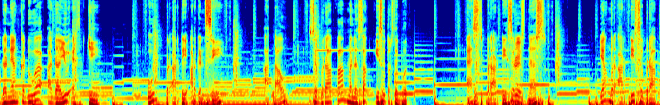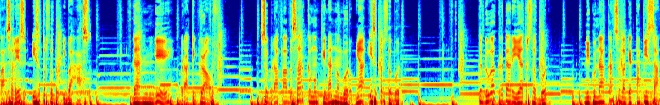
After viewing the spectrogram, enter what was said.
Dan yang kedua ada USG. U berarti urgency atau seberapa mendesak isu tersebut. S berarti seriousness yang berarti seberapa serius isu tersebut dibahas. Dan G berarti growth, seberapa besar kemungkinan memburuknya isu tersebut. Kedua kriteria tersebut digunakan sebagai tapisan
